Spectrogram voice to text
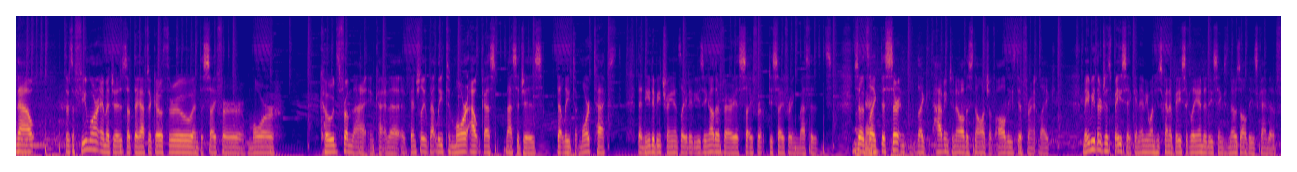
Now, there's a few more images that they have to go through and decipher more codes from that and kind of eventually that lead to more outguess messages that lead to more text that need to be translated using other various cipher deciphering methods so it's like this certain like having to know all this knowledge of all these different like maybe they're just basic and anyone who's kind of basically into these things knows all these kind of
